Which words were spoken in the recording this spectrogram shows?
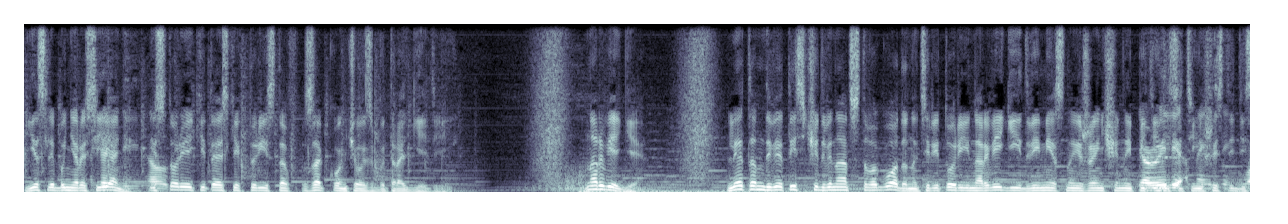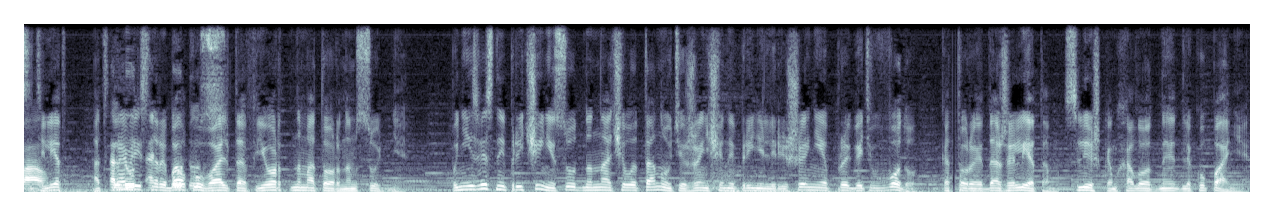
если бы не россияне, история китайских туристов закончилась бы трагедией. Норвегия. Летом 2012 года на территории Норвегии две местные женщины 50 и 60 лет отправились на рыбалку в Альта-фьорд на моторном судне. По неизвестной причине судно начало тонуть, и женщины приняли решение прыгать в воду, которая даже летом слишком холодная для купания.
